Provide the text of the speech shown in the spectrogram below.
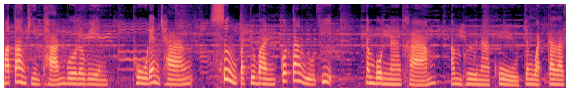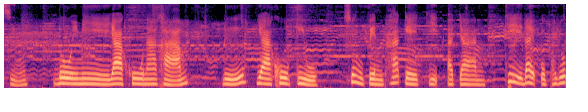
มาตั้งถิ่นฐานบริเวณ ภูเล่นช้าง ซึ่งปัจจุบันก็ตั้งอยู่ที่ตำบลนาขามอำเภอนาคูจังหวัดกาฬสินธุ์โดยมียาคูนาขาม หรือยาคูกิว ซึ่งเป็นพระเกจิอาจารย์ที่ได้อพยพ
